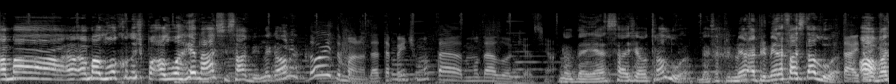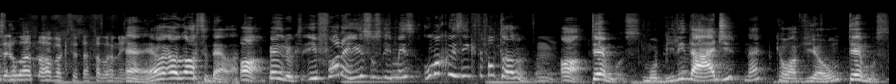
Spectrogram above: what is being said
é uma, é uma lua quando tipo, a lua renasce, sabe? Legal, né? Doido, mano. Dá até pra gente mudar, mudar a lua aqui, assim, ó. Não, daí essa já é outra lua. Essa é a primeira, a primeira fase da lua. Tá, então Ó, mas- fazer a lua nova que você tá falando aí. É, eu, eu gosto dela. Ó, Pedro, e fora isso, tem mais uma coisinha que tá faltando. Hum. Ó, temos mobilidade, né? Que é o avião. Temos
